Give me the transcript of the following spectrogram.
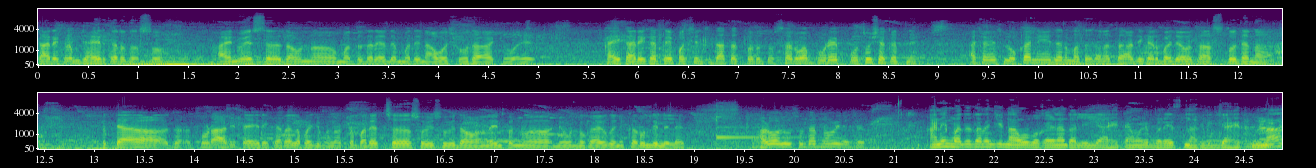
कार्यक्रम जाहीर करत असतो. ऐनवेळेस जाऊन मतदार याद्यांमध्ये नावं शोधा किंवा हे काही कार्यकर्ते पक्षांचे जातात परंतु सर्वांपुढे पोचू शकत नाही. अशा वेळेस लोकांनी जर मतदानाचा अधिकार बजावायचा असतो त्यांना तर त्या ज- थोडा आधी तयारी करायला पाहिजे मला वाटतं. बऱ्याच सोयीसुविधा ऑनलाईन पण निवडणूक आयोगाने करून दिलेल्या आहेत. हळूहळू सुधारणा होईल याच्यात. अनेक मतदारांची नावं वगळण्यात आलेली आहे त्यामुळे बरेच नागरिक जे आहेत पुन्हा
